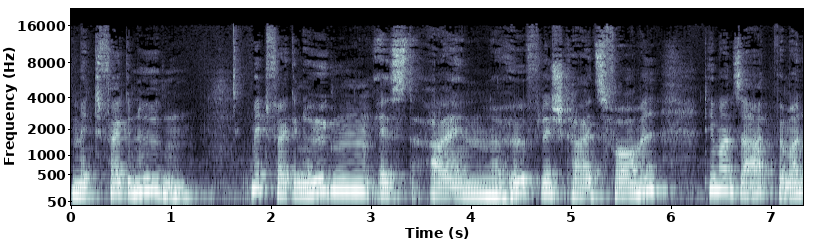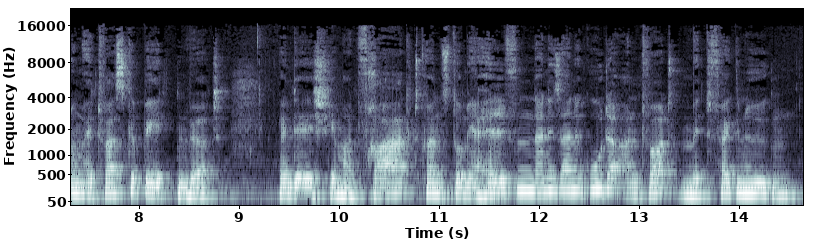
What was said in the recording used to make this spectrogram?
Mit Vergnügen. Mit Vergnügen ist eine Höflichkeitsformel, die man sagt, wenn man um etwas gebeten wird. Wenn dich jemand fragt, kannst du mir helfen, dann ist eine gute Antwort mit Vergnügen.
